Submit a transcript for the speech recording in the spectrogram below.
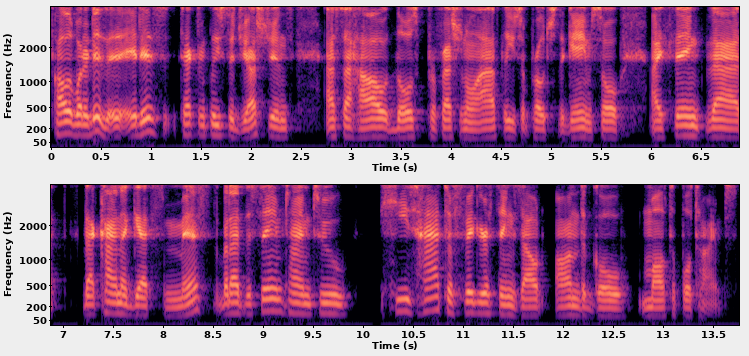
call it what it is. It, it is technically suggestions as to how those professional athletes approach the game. So I think that that kind of gets missed. But at the same time, too, he's had to figure things out on the go multiple times.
